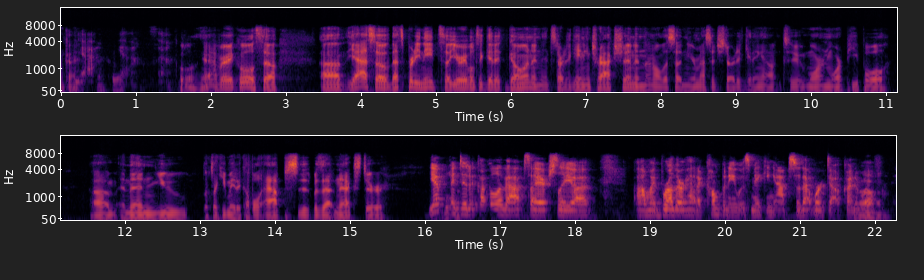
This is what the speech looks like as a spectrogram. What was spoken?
Okay. Yeah. cool. Yeah. So. Cool. Yeah. Very cool. So. Um, yeah, so that's pretty neat. So you're able to get it going, and it started gaining traction, and then all of a sudden your message started getting out to more and more people. Um, and then you looks like you made a couple apps. Was that next, or? Yep, I did a couple of apps. I actually, uh, uh, my brother had a company was making apps, so that worked out kind of wow. well for me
